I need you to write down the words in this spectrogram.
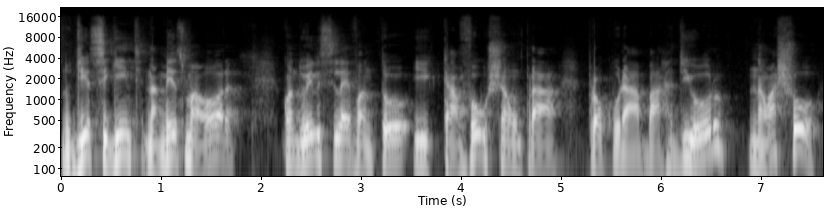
No dia seguinte, na mesma hora, quando ele se levantou e cavou o chão para procurar a barra de ouro, não achou,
